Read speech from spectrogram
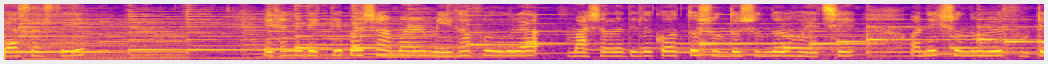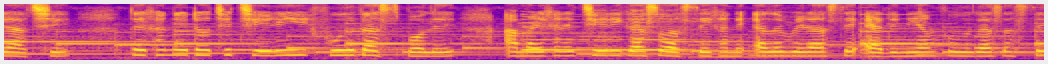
গাছ আছে। এখানে দেখতে পাচ্ছ আমার মেঘা ফুলগুলা মাসালা দিলে কত সুন্দর সুন্দর হয়েছে, অনেক সুন্দরভাবে ফুটে আছে। তো এখানে এটা হচ্ছে চেরি ফুল গাছ বলে। আমার এখানে চেরি গাছও আছে, এখানে অ্যালোভেরা আছে, অ্যাডেনিয়াম ফুল গাছ আছে।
